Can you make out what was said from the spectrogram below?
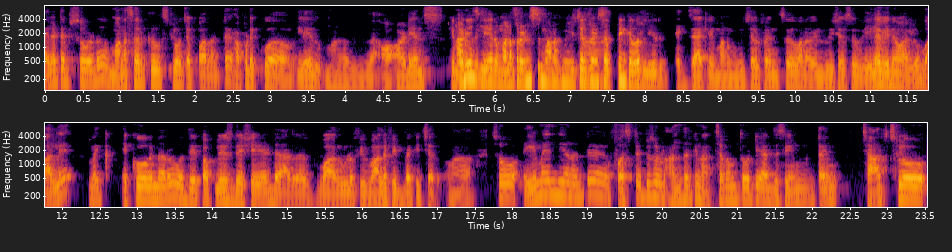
pilot episode మన సర్కిల్స్లో చెప్పాలంటే అప్పుడు ఎక్కువ లేదు. మన ఆడియన్స్ ఆడియన్స్ లేరు. మన ఫ్రెండ్స్ మన మ్యూచువల్ ఫ్రెండ్స్ తప్ప ఇంకెవరు లేరు. ఎగ్జాక్ట్లీ. మన మ్యూచువల్ ఫ్రెండ్స్ మన వెల్ విషెస్ వీళ్ళే వినేవాళ్ళు. వాళ్ళే లైక్ ఎక్కువ విన్నారు. దే పబ్లిష్ దే షేర్డ్ వాళ్ళు కూడా వాళ్ళే ఫీడ్బ్యాక్ ఇచ్చారు. సో ఏమైంది అని అంటే ఫస్ట్ ఎపిసోడ్ అందరికి నచ్చడం తోటి అట్ ది సేమ్ టైం చార్ట్స్లో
